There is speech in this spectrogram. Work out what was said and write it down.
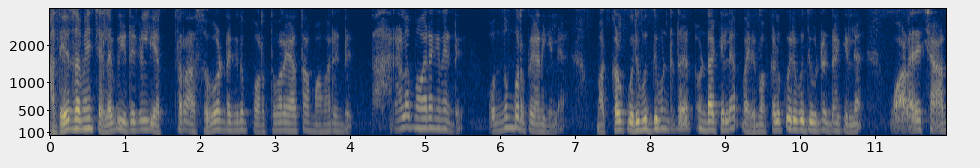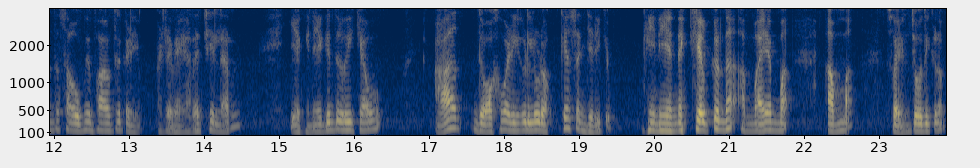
അതേസമയം ചില വീടുകളിൽ എത്ര അസുഖം ഉണ്ടെങ്കിലും പുറത്ത് പറയാത്ത അമ്മമാരുണ്ട്. ധാരാളം അമ്മമാരങ്ങനെയുണ്ട്. ഒന്നും പുറത്ത് കാണിക്കില്ല. മക്കൾക്ക് ഒരു ബുദ്ധിമുട്ട് ഉണ്ടാക്കില്ല മരുമക്കൾക്ക് ഒരു ബുദ്ധിമുട്ട് ഉണ്ടാക്കില്ല. വളരെ ശാന്ത സൗമ്യ ഭാവത്തിൽ കഴിയും. പക്ഷേ വേറെ ചിലർ എങ്ങനെയൊക്കെ ദ്രോഹിക്കാവോ? ആ ദ്രോഹ വഴികളിലൂടെ ഒക്കെ സഞ്ചരിക്കും. ഇനി എന്നെ കേൾക്കുന്ന അമ്മായിയമ്മ അമ്മ സ്വയം ചോദിക്കണം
